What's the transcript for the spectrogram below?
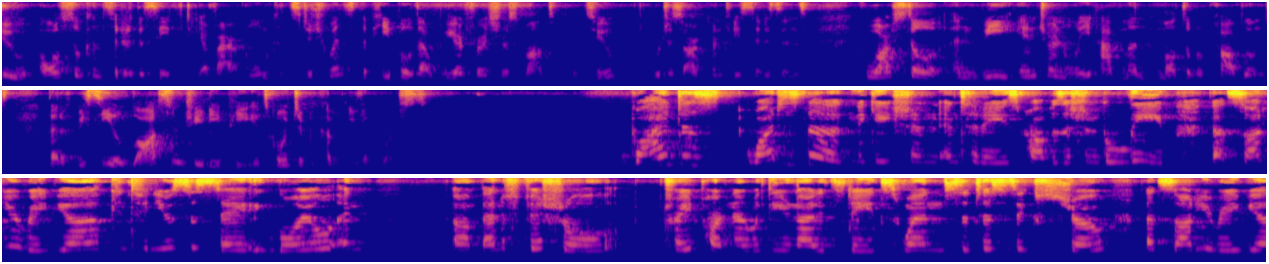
to also consider the safety of our own constituents, the people that we are first responsible to, which is our country's citizens, who are still, and we internally have multiple problems that if we see a loss in GDP, it's going to become even worse why does why does the negation in today's proposition believe that Saudi Arabia continues to stay a loyal and uh, beneficial trade partner with the United States when statistics show that Saudi Arabia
